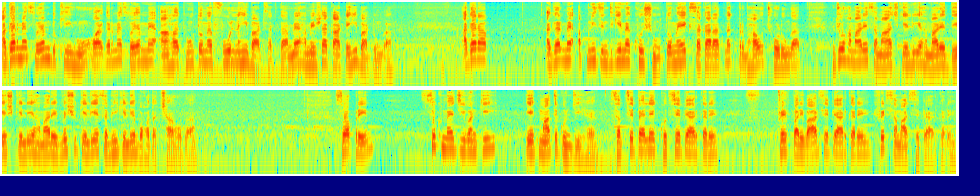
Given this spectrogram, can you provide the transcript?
अगर मैं स्वयं दुखी हूँ और अगर मैं स्वयं में आहत हूँ तो मैं फूल नहीं बांट सकता, मैं हमेशा कांटे ही बांटूँगा। अगर आप, अगर मैं अपनी ज़िंदगी में खुश हूँ तो मैं एक सकारात्मक प्रभाव छोड़ूँगा, जो हमारे समाज के लिए, हमारे देश के लिए, हमारे विश्व के लिए, सभी के लिए बहुत अच्छा होगा। स्वप्रेम, सुखमय जीवन की एकमात्र कुंजी है। सबसे पहले खुद से प्यार करें, फिर परिवार से प्यार करें, फिर समाज से प्यार करें।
